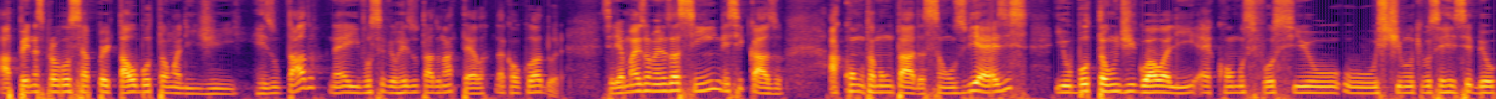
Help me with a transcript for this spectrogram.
apenas para você apertar o botão ali de resultado, né, e você vê o resultado na tela da calculadora. Seria mais ou menos assim nesse caso. A conta montada são os vieses e o botão de igual ali é como se fosse o, o estímulo que você recebeu,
